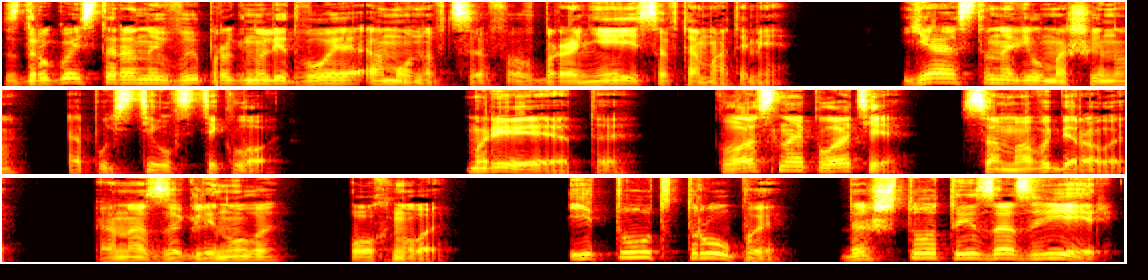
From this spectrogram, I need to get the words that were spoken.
С другой стороны выпрыгнули двое ОМОНовцев в броне и с автоматами. Я остановил машину, опустил стекло. «Мариэта, классное платье. Сама выбирала». Она заглянула, охнула. «И тут трупы. Да что ты за зверь?»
